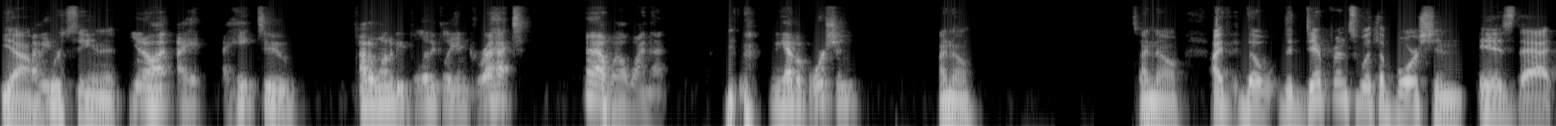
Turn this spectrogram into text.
Yeah, I mean- we're seeing it. You know, I I, I hate to, I don't want to be politically incorrect. Yeah, well, why not? we have abortion. I know. I know. I the the difference with abortion is that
